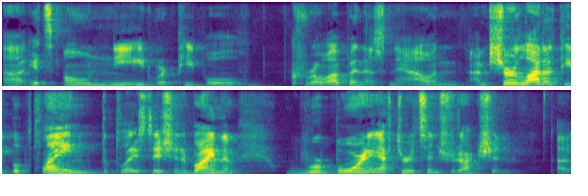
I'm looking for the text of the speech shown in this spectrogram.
uh, its own need where people grow up in this now. And I'm sure a lot of people playing the PlayStation and buying them were born after its introduction. A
